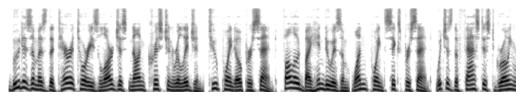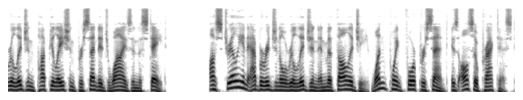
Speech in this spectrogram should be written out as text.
Buddhism is the territory's largest non-Christian religion 2.0%, followed by Hinduism 1.6%, which is the fastest growing religion population percentage-wise in the state. Australian Aboriginal religion and mythology is also practiced.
